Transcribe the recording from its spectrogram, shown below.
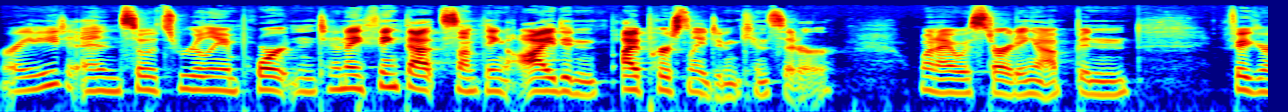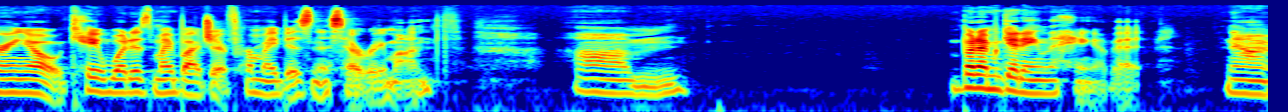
right? And so it's really important. And I think that's something I didn't, I personally didn't consider when I was starting up and figuring out, okay, what is my budget for my business every month? Um, but I'm getting the hang of it now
